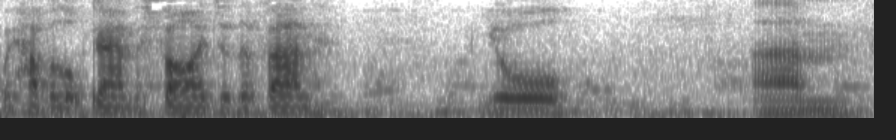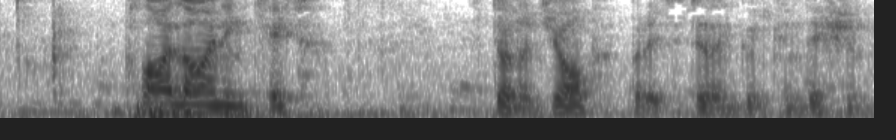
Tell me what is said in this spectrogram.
We have a look down the sides of the van, your um, ply lining kit has done a job, but it's still in good condition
